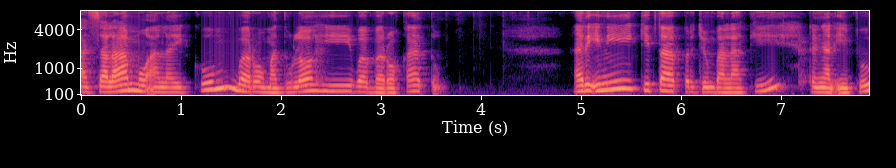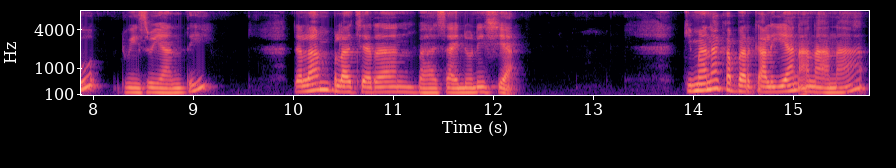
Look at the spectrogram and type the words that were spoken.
Assalamualaikum warahmatullahi wabarakatuh. Hari ini kita berjumpa lagi dengan Ibu Dwi Suyanti dalam pelajaran Bahasa Indonesia. Gimana kabar kalian anak-anak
